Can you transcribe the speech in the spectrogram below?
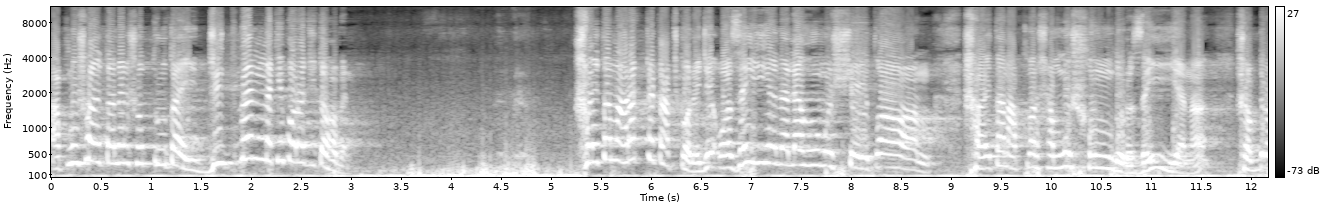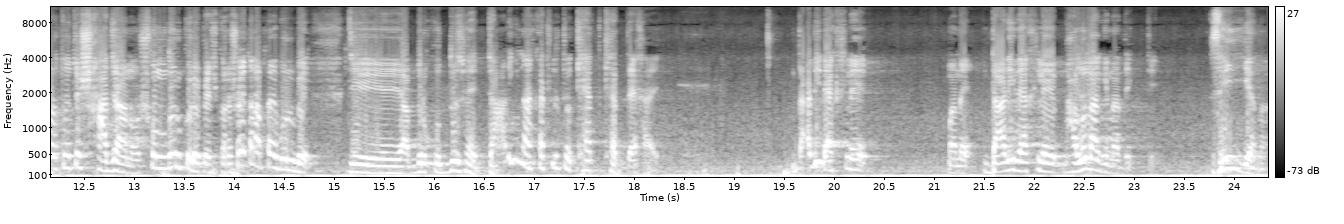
আপনি শয়তানের শত্রুতায় জিতবেন নাকি পরাজিত হবেন। শয়তান আর একটা কাজ করে যে অজাইয়ানা শয়তান আপনার সামনে সুন্দর জাইয়ানা শব্দের অর্থ হচ্ছে সাজানো, সুন্দর করে পেশ করে। শয়তান আপনাকে বলবে যে, আব্দুল কুদ্দুস ভাই, দাড়ি না কাটলে তো খ্যাত খ্যাত দেখায়। দাড়ি রাখলে মানে দাড়ি রাখলে ভালো লাগে না দেখতে। জাইয়ানা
